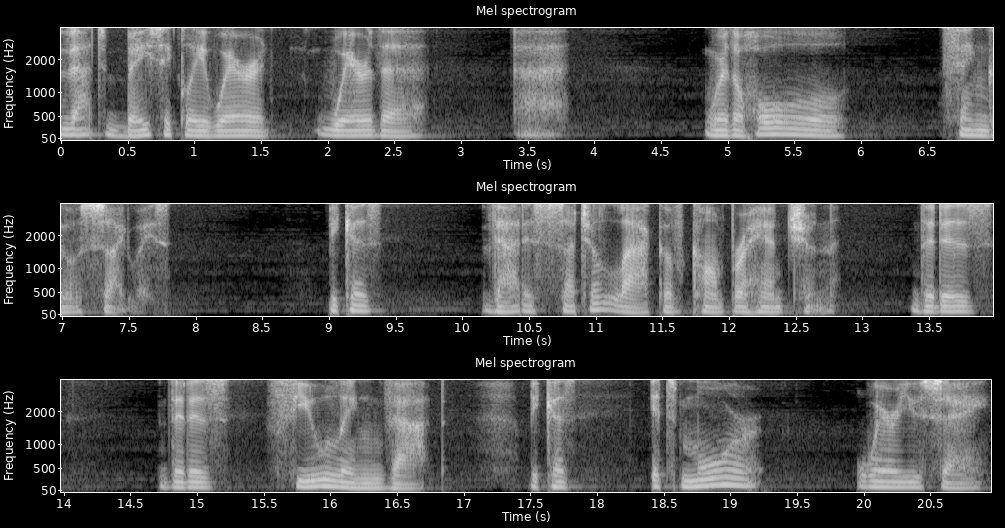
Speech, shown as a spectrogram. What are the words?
that's basically where where the uh, where the whole thing goes sideways. Because that is such a lack of comprehension that is that is fueling that. Because it's more where you say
